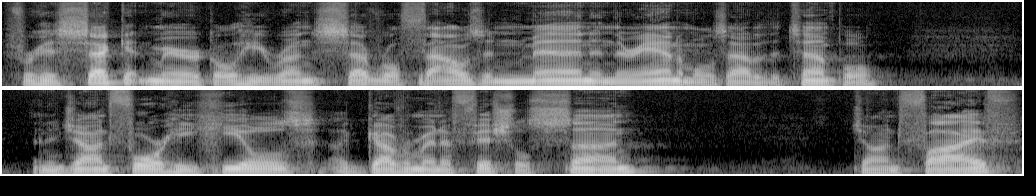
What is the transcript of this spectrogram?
for his second miracle, he runs several thousand men and their animals out of the temple. And in John 4, he heals a government official's son. John 5,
